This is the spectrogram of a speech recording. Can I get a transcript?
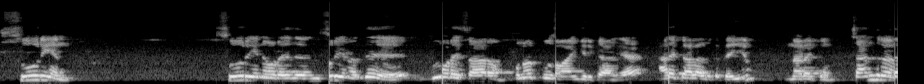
சூரியன் சூரியனோட இது சூரியன் வந்து குருவோட சாரம் புனர்பூசம் வாங்கியிருக்காங்க. அந்த காலகட்டத்தையும் நடக்கும். சந்திரன்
